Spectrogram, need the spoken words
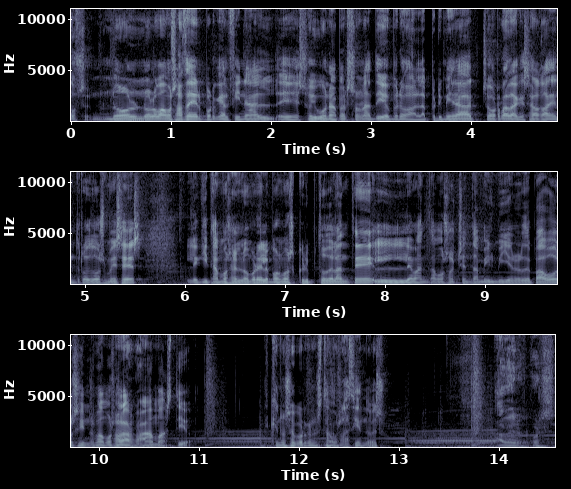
o sea, no, no lo vamos a hacer porque al final eh, soy buena persona, tío, pero a la primera chorrada que salga dentro de dos meses le quitamos el nombre, le ponemos cripto delante, levantamos 80 mil millones de pavos y nos vamos a las Bahamas, tío. Es que no sé por qué no estamos haciendo eso. A ver, pues.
